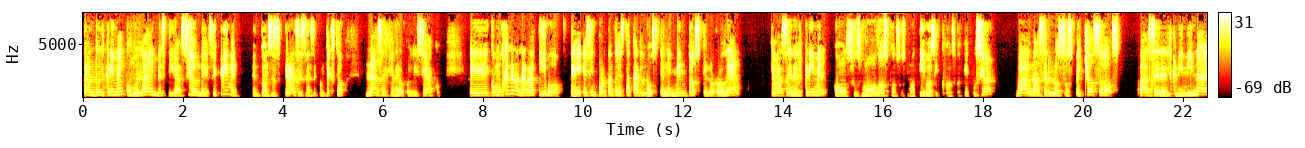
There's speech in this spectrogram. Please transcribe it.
tanto el crimen como la investigación de ese crimen. Entonces, gracias a ese contexto, nace el género policíaco. Eh, como género narrativo, eh, es importante destacar los elementos que lo rodean, que va a ser el crimen con sus modos, con sus motivos y con su ejecución, van a ser los sospechosos, va a ser el criminal,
